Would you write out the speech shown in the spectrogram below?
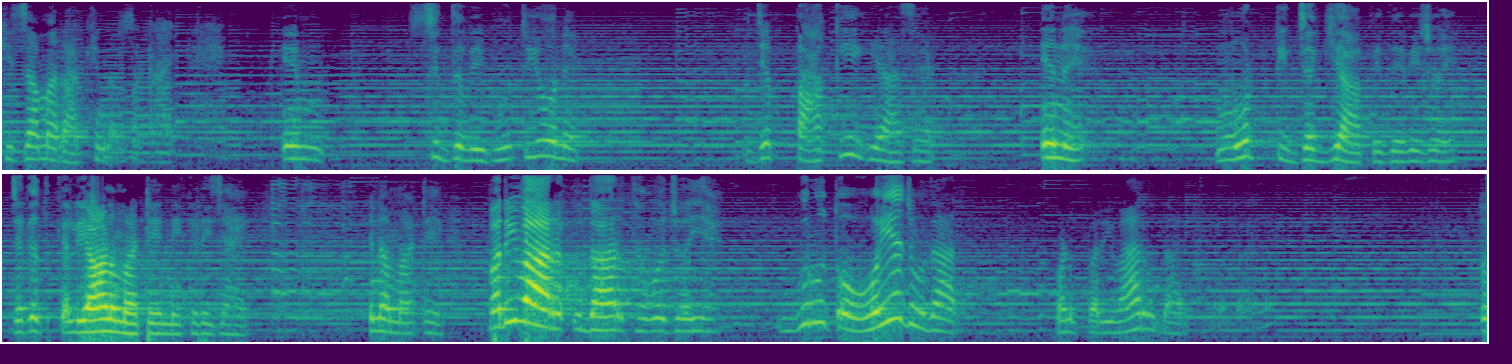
ખિસ્સામાં રાખી ન શકાય. એમ સિદ્ધ વિભૂતિઓને જે પાકી ગયા છે, એને મોટી જગ્યા આપી દેવી જોઈએ. જગત કલ્યાણ માટે નીકળી જાય. એના માટે પરિવાર ઉદાર થવો જોઈએ. ગુરુ તો હોય જ ઉદાર, પણ પરિવાર ઉદાર થવો તો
